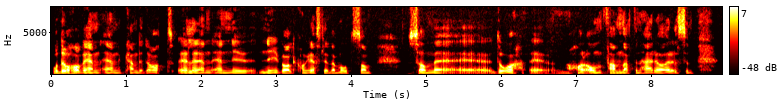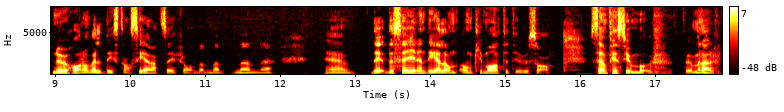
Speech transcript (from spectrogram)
och då har vi en, en kandidat, eller en, en ny, nyvald kongressledamot som, som eh, då eh, har omfamnat den här rörelsen. Nu har de väl distanserat sig från den, men, men eh, ehm, det, det, säger en del om, om klimatet i USA. Sen finns det ju, jag menar,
